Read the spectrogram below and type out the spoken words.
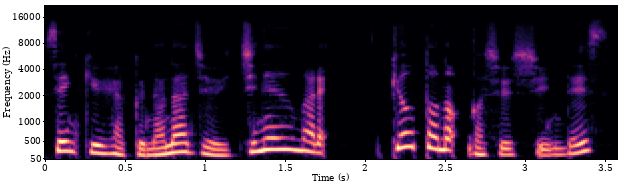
1971年生まれ、京都のご出身です。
